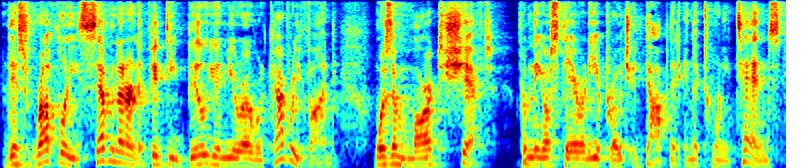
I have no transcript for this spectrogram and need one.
This roughly 750 billion euro recovery fund was a marked shift from the austerity approach adopted in the 2010s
